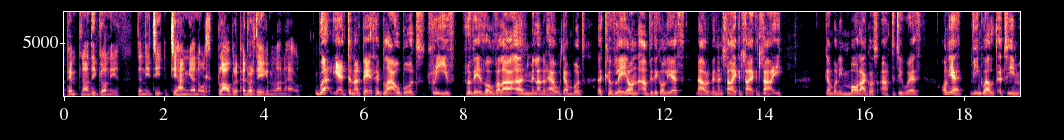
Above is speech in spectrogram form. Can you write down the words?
y pimp na ddigon i dyn ni dihangiau di nôl blaw bod y 40 yn y lan y hewl? Wel, ie, yeah, dyna'r beth. Heblaw bod rhif rhyfeddol fel a yn mynd lan yr hewl gan bod y cyfleon am fuddigoliaeth nawr yn fynd yn llai ac yn llai ac yn llai, gan bod ni mor agos at y diwedd. Ond ie, yeah, fi'n gweld y tîm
